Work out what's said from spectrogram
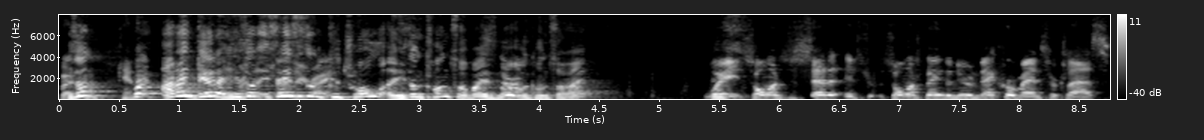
But He's on. Um, can But they- I don't get it. He's on. It says he's on right? control. He's on console, but he's not Dude. on console, right? Wait, He's- someone just said it. It's someone's playing the new Necromancer class.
